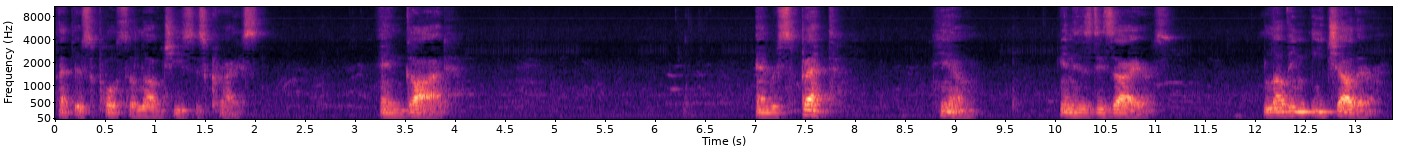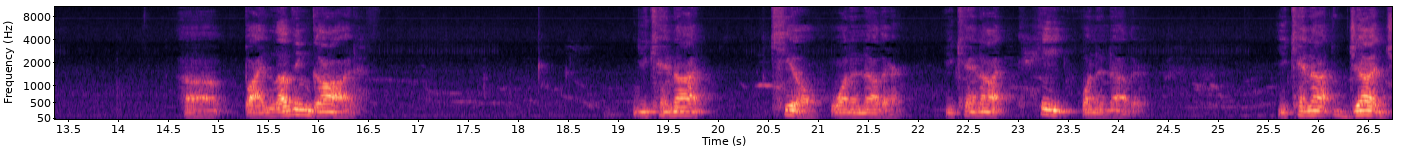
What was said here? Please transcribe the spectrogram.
that they're supposed to love Jesus Christ and God and respect him in his desires, loving each other. Uh, by loving God, you cannot kill one another. You cannot hate one another. You cannot judge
